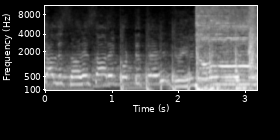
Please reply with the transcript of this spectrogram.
ਕੱਲ ਸਾਲੇ ਸਾਰੇ ਕੁੱਟ ਤੇ ਡੂ ਯੂ ਨੋ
